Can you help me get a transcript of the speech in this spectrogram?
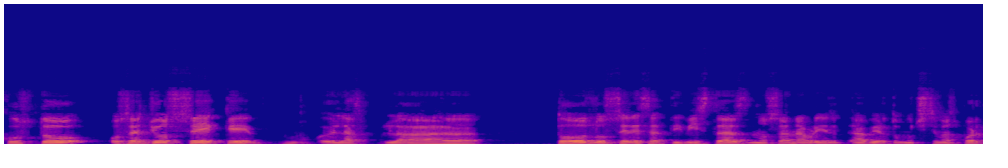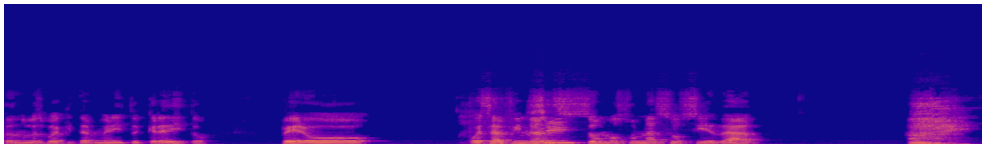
justo, o sea, yo sé que mm, las, la, todos los seres activistas nos han abrir- abierto muchísimas puertas, no les voy a quitar mérito y crédito, pero, pues al final Sí. somos una sociedad, ay,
